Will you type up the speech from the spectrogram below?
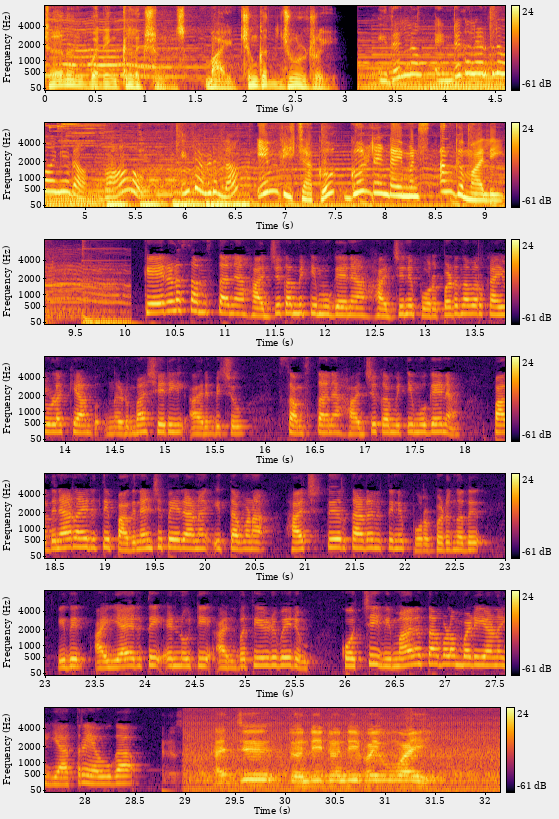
Eternal wedding collections by Chungath jewellery ഇതെല്ലാം എന്റെ കല്യാണത്തിന് വാങ്ങിയതാ. Wow ഇതെവിടുന്നാ? M V Chacko golden diamonds Angamaly. Kerala സംസ്ഥാന ഹജ്ജ് കമ്മിറ്റി മുഖേന ഹജ്ജിന് പുറപ്പെടുന്നവർക്കായുള്ള ക്യാമ്പ് നെടുമ്പാശ്ശേരിയിൽ ആരംഭിച്ചു. സംസ്ഥാന ഹജ്ജ് കമ്മിറ്റി മുഖേന പതിനാറായിരത്തി പതിനഞ്ച് പേരാണ് ഇത്തവണ ഹജ്ജ് തീർത്ഥാടനത്തിന് പുറപ്പെടുന്നത്. ഇതിൽ അയ്യായിരത്തി എണ്ണൂറ്റി അൻപത്തിയേഴ് പേരും കൊച്ചി വിമാനത്താവളം വഴിയാണ് യാത്രയാവുക. ഹജ്ജ് ട്വന്റി ട്വന്റി ഫൈവുമായി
